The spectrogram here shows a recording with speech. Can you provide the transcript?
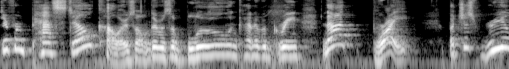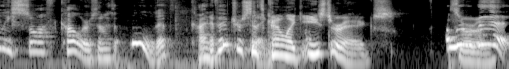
different pastel colors. There was a blue and kind of a green, not bright, but just really soft colors. And I thought, oh, that's kind of interesting. It's kind of like Easter eggs. A little bit.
